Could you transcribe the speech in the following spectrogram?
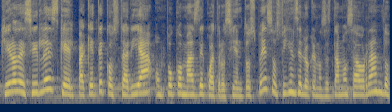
Quiero decirles que el paquete costaría un poco más de 400 pesos. Fíjense lo que nos estamos ahorrando.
